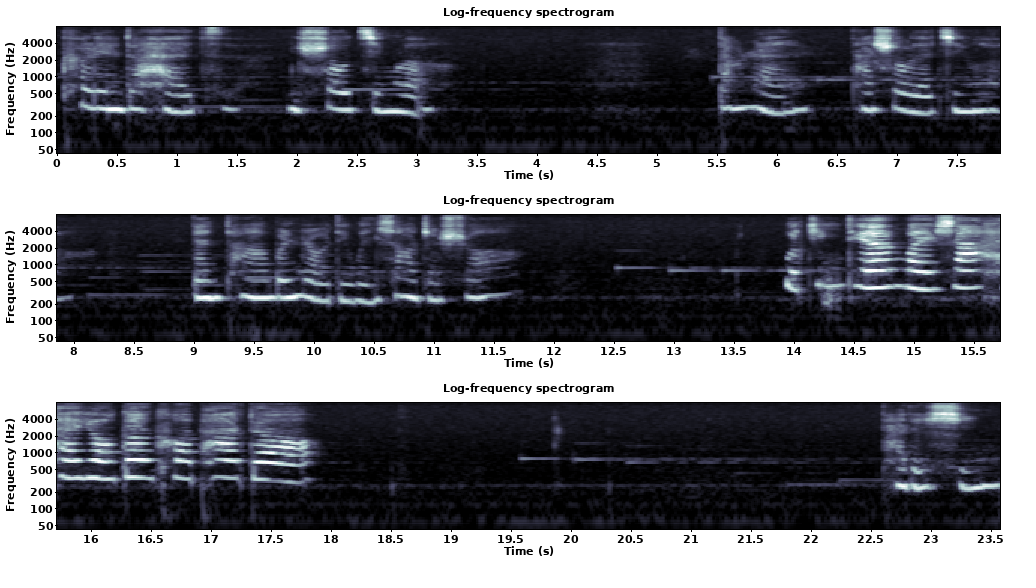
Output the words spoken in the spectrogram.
可怜的孩子，你受惊了。”当然，他受了惊了，但他温柔地微笑着说。我今天晚上还有更可怕的。他的心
